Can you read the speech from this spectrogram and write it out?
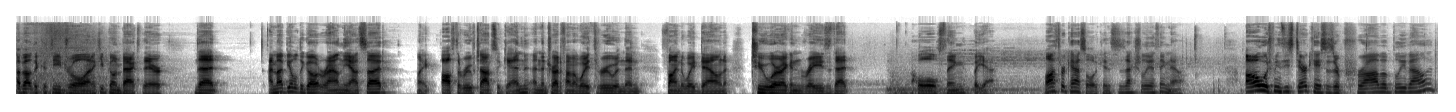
about the cathedral, and I keep going back there, that I might be able to go around the outside, like off the rooftops again, and then try to find my way through and then find a way down to where I can raise that whole thing. But yeah, Lothric Castle. Okay, this is actually a thing now. Oh, which means these staircases are probably valid?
